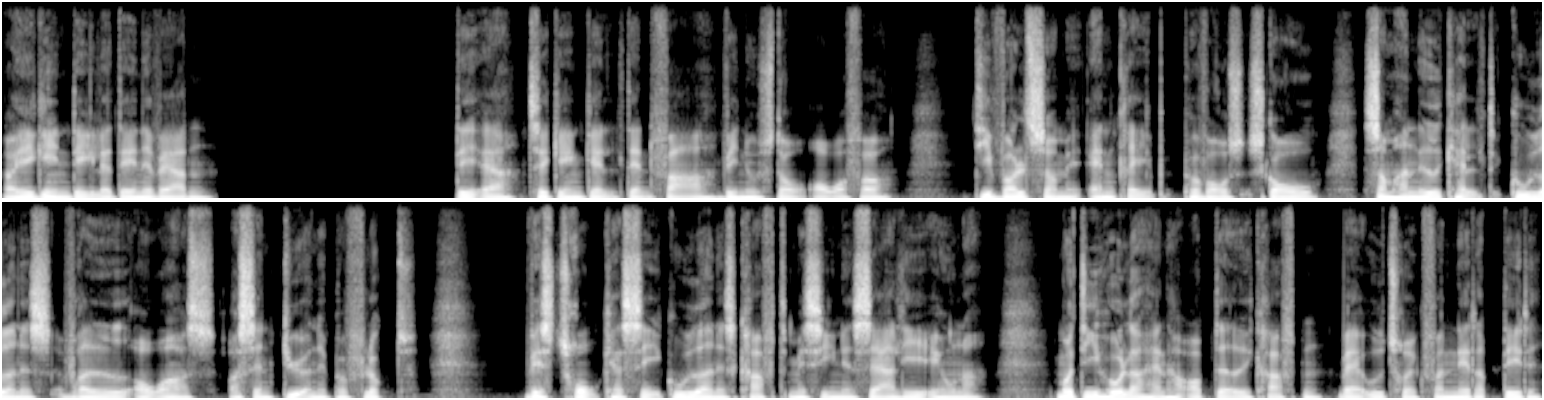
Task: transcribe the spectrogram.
og ikke en del af denne verden. Det er til gengæld den fare, vi nu står overfor. De voldsomme angreb på vores skove, som har nedkaldt gudernes vrede over os og sendt dyrene på flugt. Hvis tro kan se gudernes kraft med sine særlige evner, må de huller, han har opdaget i kraften, være udtryk for netop dette.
